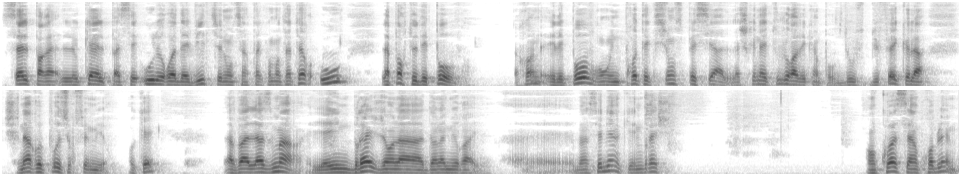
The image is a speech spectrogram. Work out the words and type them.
Celle par laquelle passait ou le roi David, selon certains commentateurs, ou la porte des pauvres. Et les pauvres ont une protection spéciale. La Shrina est toujours avec un pauvre, du, fait que la Shrina repose sur ce mur. Ok? l'Azma, il y a une brèche dans la, dans la muraille. Euh, ben c'est bien qu'il y ait une brèche. En quoi c'est un problème?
